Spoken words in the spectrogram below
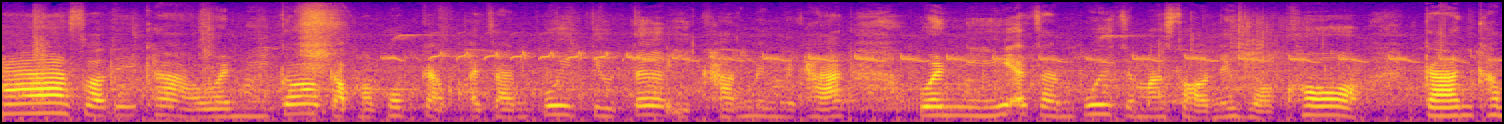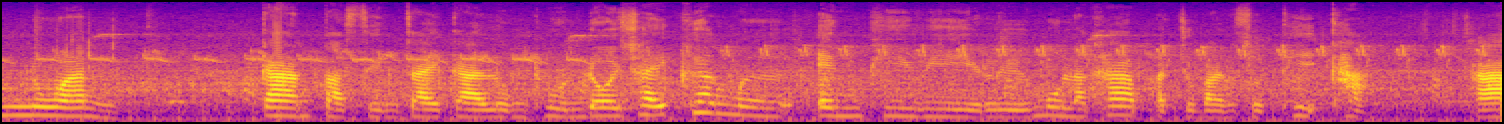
ค่ะ สวัสดีค่ะ วันนี้ก็กลับมาพบกับอาจารย์ปุ้ยติวเตอร์อีกครั้งหนึ่งนะคะ วันนี้อาจารย์ปุ้ยจะมาสอนในหัวข้อ การคำนวณ การตัดสินใจการลงทุนโดยใช้เครื่องมือ NPV หรือมูลค่าปัจจุบันสุทธิค่ะ ค่ะ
